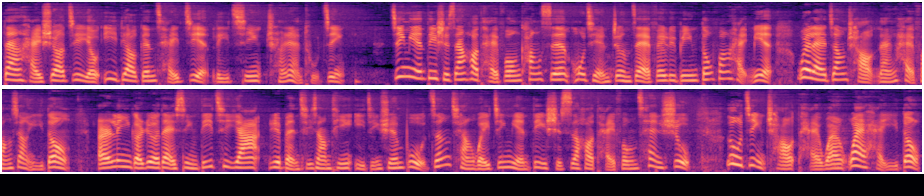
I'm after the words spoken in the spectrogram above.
但还需要借由疫调跟裁剪厘清传染途径。今年第十三号台风康森目前正在菲律宾东方海面，未来将朝南海方向移动。而另一个热带性低气压，日本气象厅已经宣布增强为今年第十四号台风灿树，路径朝台湾外海移动。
